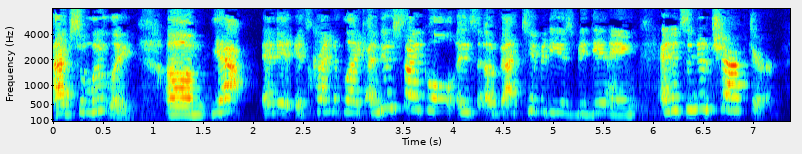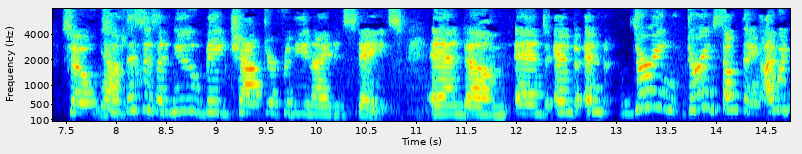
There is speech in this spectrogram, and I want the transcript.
Absolutely. Um, yeah. And it, it's kind of like a new cycle is of activity is beginning and it's a new chapter. So, yeah. so this is a new big chapter for the United States, and um, and and and during during something, I would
